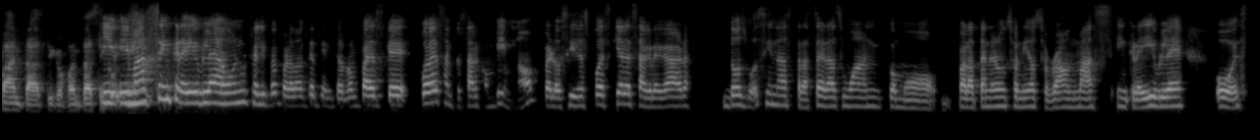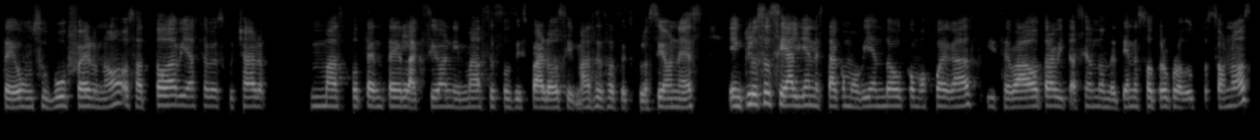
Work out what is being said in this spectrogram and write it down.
Fantástico, fantástico. Y, y, más increíble aún, Felipe, perdón que te interrumpa, es que puedes empezar con BIM, ¿no? Pero si después quieres agregar dos bocinas traseras One como para tener un sonido surround más increíble o este un subwoofer, ¿no? O sea, todavía se va a escuchar más potente la acción y más esos disparos y más esas explosiones. E incluso si alguien está como viendo cómo juegas y se va a otra habitación donde tienes otro producto Sonos,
